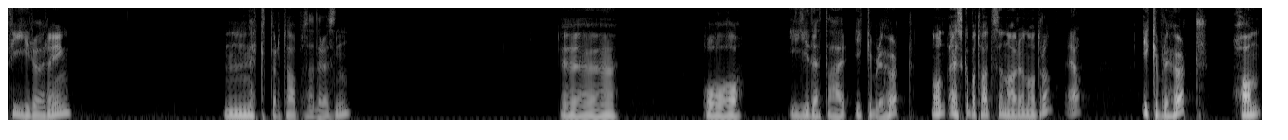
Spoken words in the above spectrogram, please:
fireåring nekter å ta på seg dressen, eh, og i dette her ikke blir hørt nå, Jeg skal bare ta et scenario nå, Trond. Ja. Ikke blir hørt. Han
